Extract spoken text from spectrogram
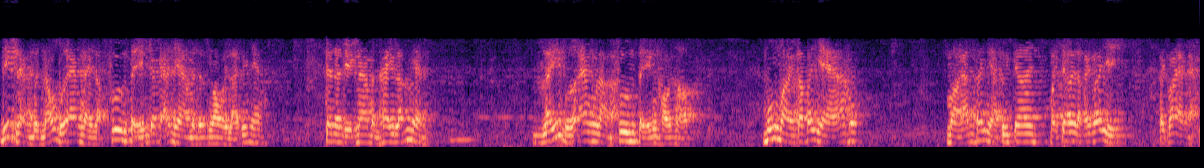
Biết rằng mình nấu bữa ăn này là phương tiện cho cả nhà mình được ngồi lại với nhau. Cho nên Việt Nam mình hay lắm nha. Lấy bữa ăn làm phương tiện hội họp muốn mời ta tới nhà không? Mời anh tới nhà tôi chơi. Mà chơi là phải có gì? Phải có ăn.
